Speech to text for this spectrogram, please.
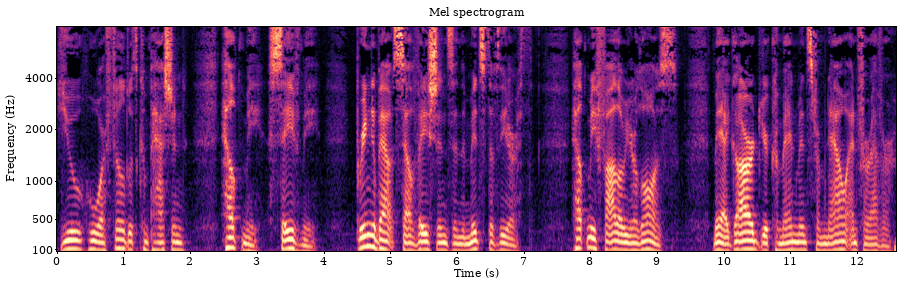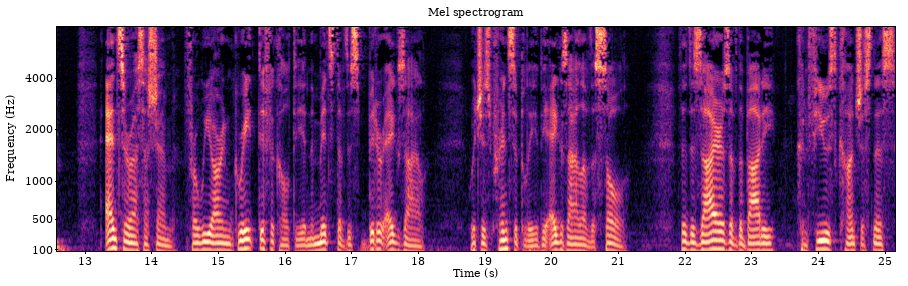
You who are filled with compassion, help me, save me, Bring about salvations in the midst of the earth. Help me follow your laws. May I guard your commandments from now and forever. Answer us, Hashem, for we are in great difficulty in the midst of this bitter exile, which is principally the exile of the soul. The desires of the body, confused consciousness,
